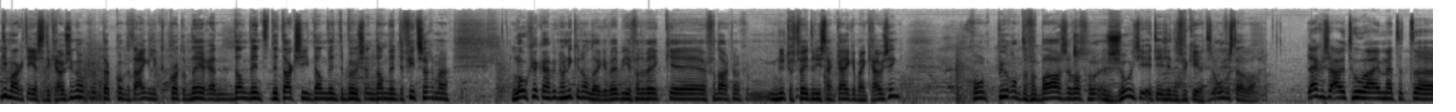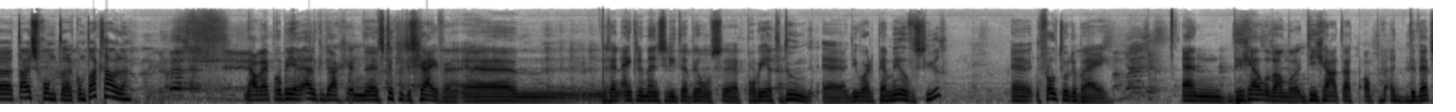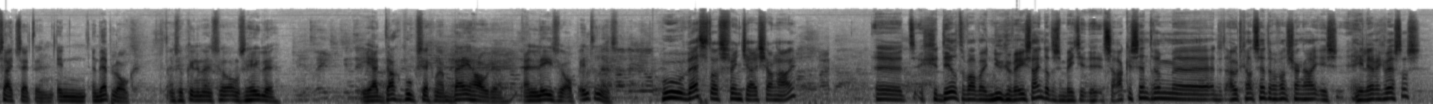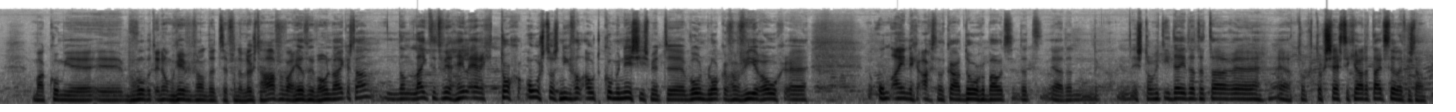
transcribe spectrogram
die mag het eerste de kruising op. Daar komt het eigenlijk kort op neer. En dan wint de taxi, dan wint de bus en dan wint de fietser. Maar logica heb ik nog niet kunnen ontdekken. We hebben hier van de week eh, vandaag nog een minuut of twee, drie staan kijken bij een kruising. Gewoon puur om te verbazen wat voor een zootje het is in het verkeer. Het is onvoorstelbaar. Leg eens uit hoe wij met het eh, thuisfront eh, contact houden. Nou, wij proberen elke dag een eh, stukje te schrijven. Ehm, er zijn enkele mensen die dat bij ons eh, proberen te doen. Eh, die worden per mail verstuurd. Eh, een foto erbij. En de Gelderlander die gaat dat op de website zetten in een weblog. En zo kunnen mensen ons hele ja, dagboek zeg maar, bijhouden en lezen op internet. Hoe westers vind jij Shanghai? Het gedeelte waar wij nu geweest zijn, dat is een beetje het zakencentrum eh, en het uitgaanscentrum van Shanghai, is heel erg westers. Maar kom je eh, bijvoorbeeld in de omgeving van, het, van de luchthaven, waar heel veel woonwijken staan, dan lijkt het weer heel erg toch oosters, in ieder geval oud-communistisch, met eh, woonblokken van vier hoog, eh, oneindig achter elkaar doorgebouwd. Dat, ja, dan is toch het idee dat het daar eh, ja, toch, toch 60 jaar de tijd stil heeft gestaan.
